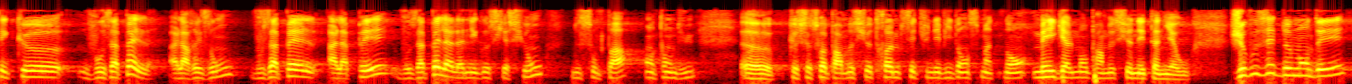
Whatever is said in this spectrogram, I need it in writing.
c'est que vos appels à la raison vos appels à la paix vos appels à la négociation ne sont pas entendus que ce soit par m. trump c'est une évidence maintenant mais également par m. netanyahou. je vous ai demandé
